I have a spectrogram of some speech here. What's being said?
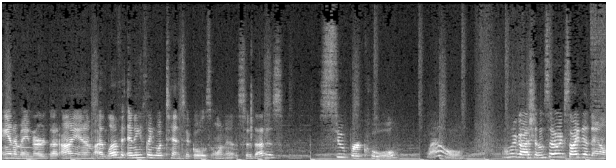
anime nerd that I am, I love anything with tentacles on it, so that is super cool. Wow. Oh my gosh, I'm so excited now.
